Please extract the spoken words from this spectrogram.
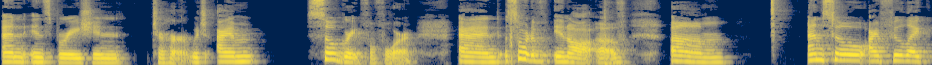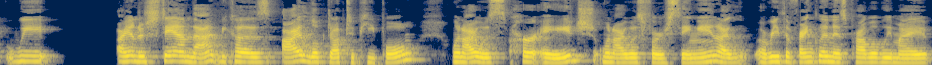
an inspiration to her, which I am so grateful for and sort of in awe of. Um, and so I feel like we I understand that because I looked up to people when I was her age, when I was first singing. I, Aretha Franklin is probably my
